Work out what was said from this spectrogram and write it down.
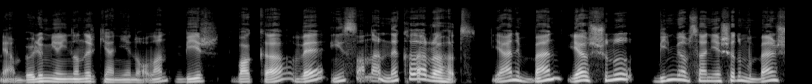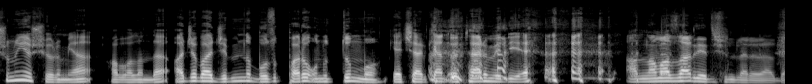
yani bölüm yayınlanırken yeni olan bir vaka ve insanlar ne kadar rahat. Yani ben ya şunu bilmiyorum sen yaşadın mı? Ben şunu yaşıyorum ya havaalanında. Acaba cebimde bozuk para unuttum mu? Geçerken öter mi diye. Anlamazlar diye düşündüler herhalde.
